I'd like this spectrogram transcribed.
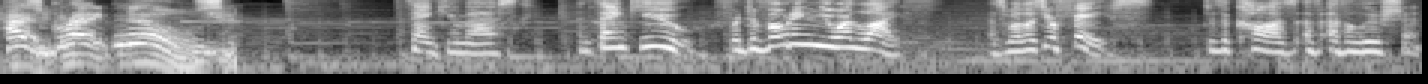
has great news. Thank you, Mask. And thank you for devoting your life, as well as your face, to the cause of evolution.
